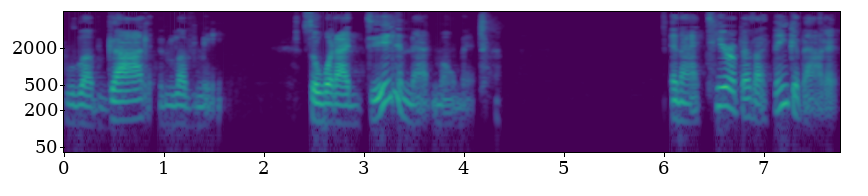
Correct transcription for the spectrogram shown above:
who love God and love me. So what I did in that moment, and I tear up as I think about it,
